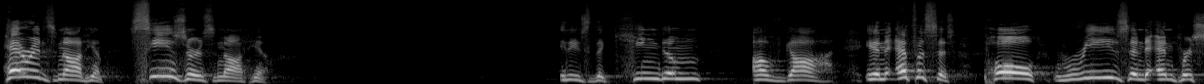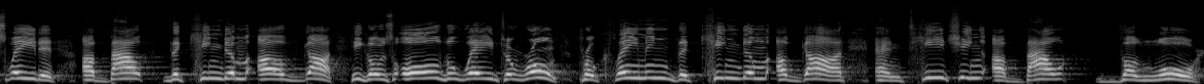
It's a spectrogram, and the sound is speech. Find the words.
Herod's not him. Caesar's not him. It is the kingdom of God. In Ephesus, Paul reasoned and persuaded about the kingdom of God. He goes all the way to Rome, proclaiming the kingdom of God and teaching about the Lord.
